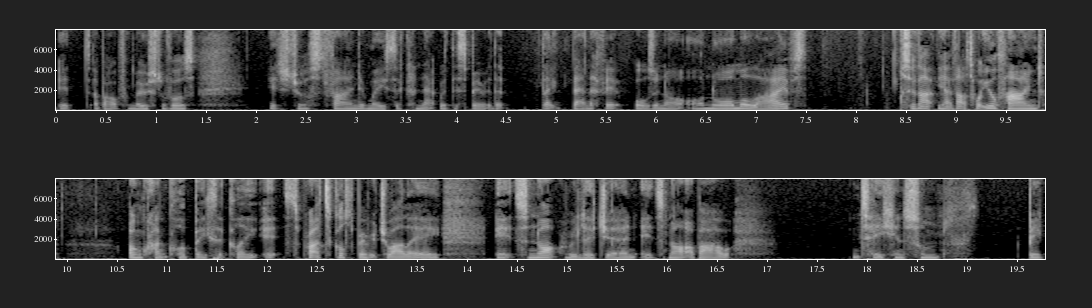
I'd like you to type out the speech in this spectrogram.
it's about for most of us. It's just finding ways to connect with the spirit that like benefit us in our, our normal lives. So that yeah, that's what you'll find on Crank Club basically. It's practical spirituality. It's not religion. It's not about taking some big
